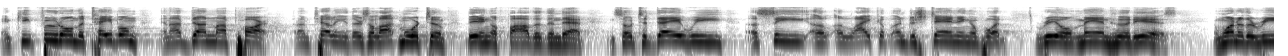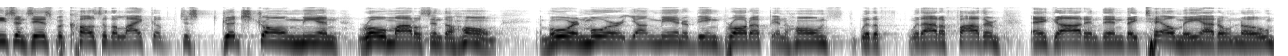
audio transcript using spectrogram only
and keep food on the table, and I've done my part. But I'm telling you, there's a lot more to being a father than that. And so today we uh, see a, a lack of understanding of what real manhood is. And one of the reasons is because of the lack of just good, strong men, role models in the home. And more and more young men are being brought up in homes with a, without a father, thank God. And then they tell me, I don't know,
